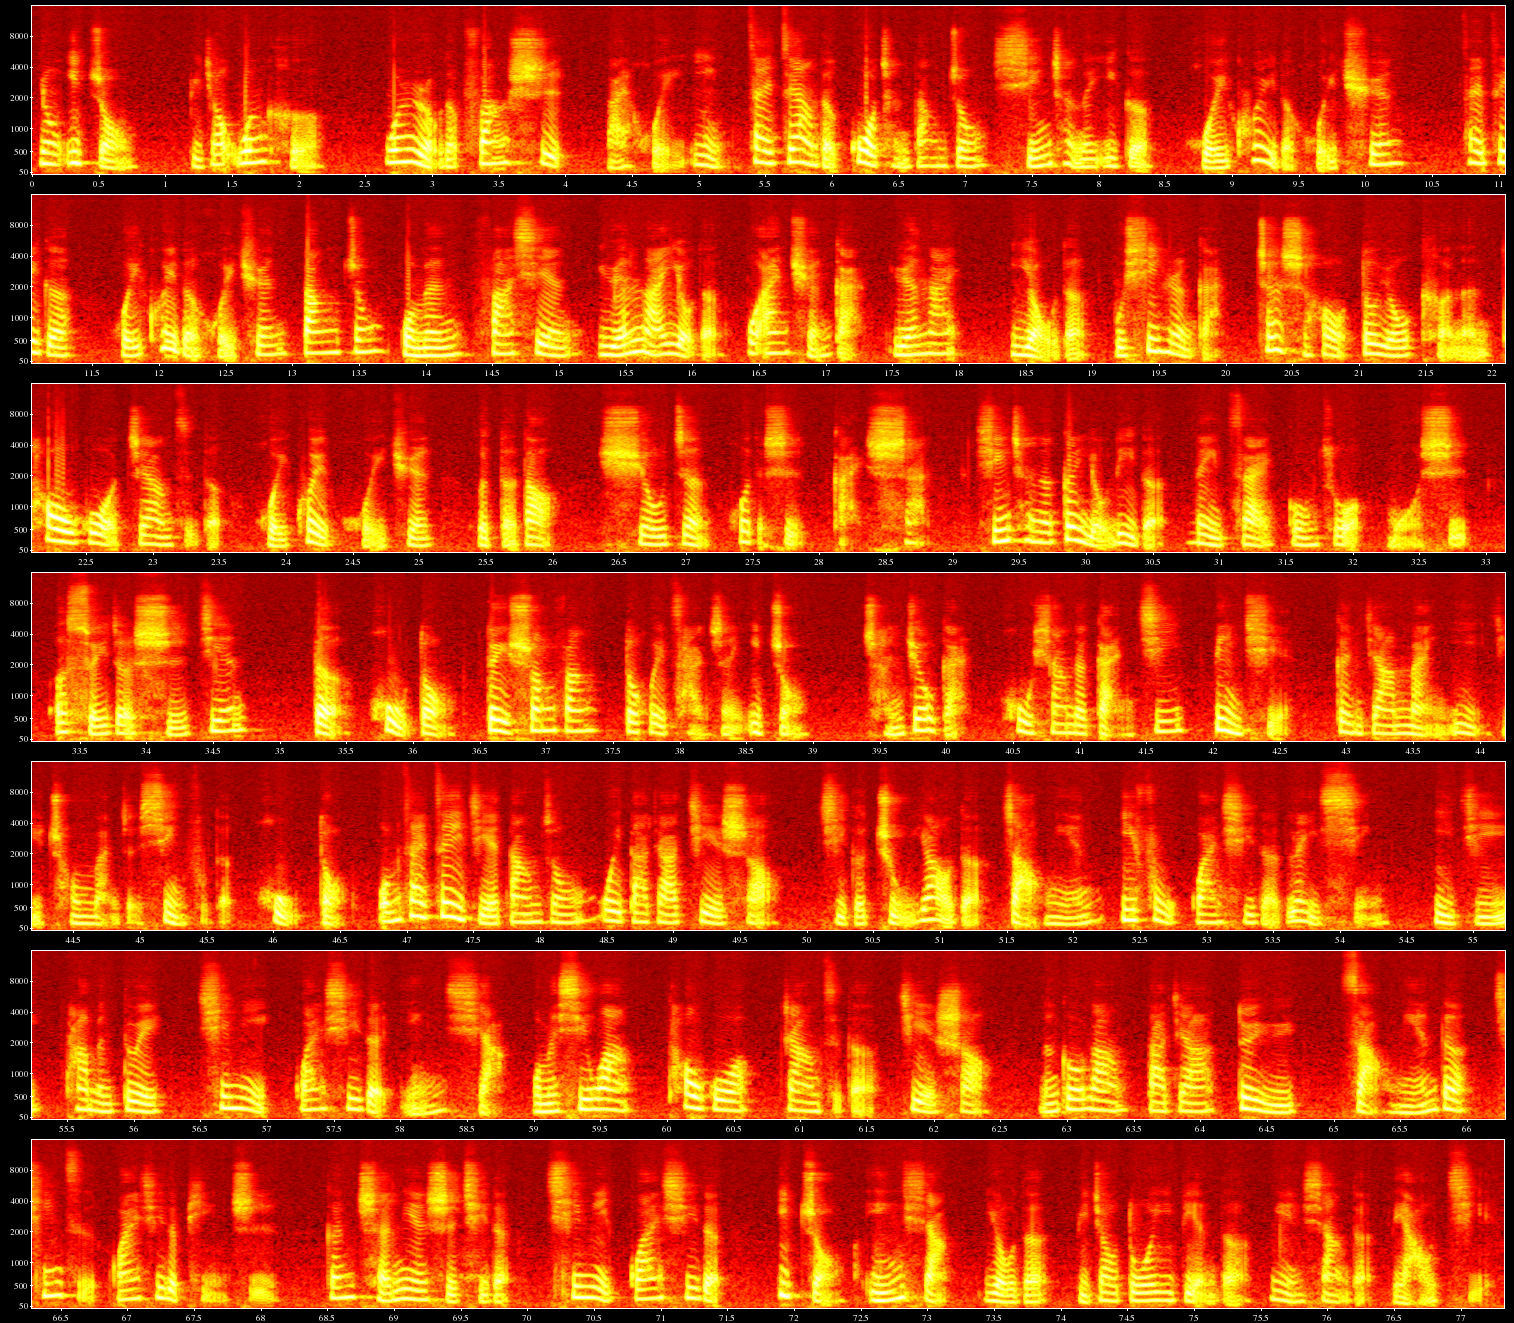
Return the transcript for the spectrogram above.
用一种比较温和、温柔的方式来回应。在这样的过程当中，形成了一个回馈的回圈。在这个回馈的回圈当中，我们发现原来有的不安全感。原来有的不信任感，这时候都有可能透过这样子的回馈回圈而得到修正或者是改善，形成了更有利的内在工作模式。而随着时间的互动，对双方都会产生一种成就感、互相的感激，并且更加满意以及充满着幸福的互动。我们在这一节当中为大家介绍几个主要的早年依附关系的类型，以及他们对亲密关系的影响。我们希望透过这样子的介绍，能够让大家对于早年的亲子关系的品质跟成年时期的亲密关系的一种影响有的比较多一点的面向的了解。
